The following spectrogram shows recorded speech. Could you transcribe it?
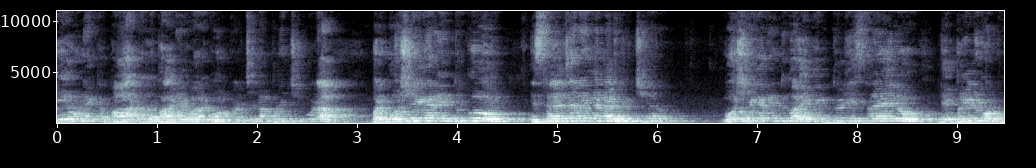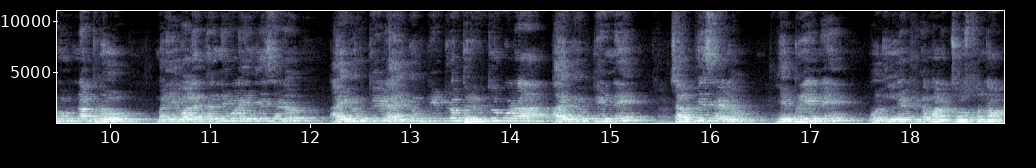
దేవుని యొక్క పాటలు పాడేవారుగా ఉంటారు. చిన్నప్పటి నుంచి కూడా. మరి మోషే గారు ఎందుకు ఇస్రాయల్ జనంగా నడిపించారు? మోషే గారు ఎందుకు ఐగిప్తుడు ఇస్రాయేల్ హెబ్రిడ్ కొట్టుకుంటున్నప్పుడు మరి వాళ్ళిద్దరిని కూడా ఏం చేశాడు? ఐగుప్తీయుడు ఐగుప్తీట్లో పెరుగుతూ కూడా ఐగుప్తుడిని చంపేశాడు. హెబ్రిడ్ని వదిలినట్లుగా మనం చూస్తున్నాం.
